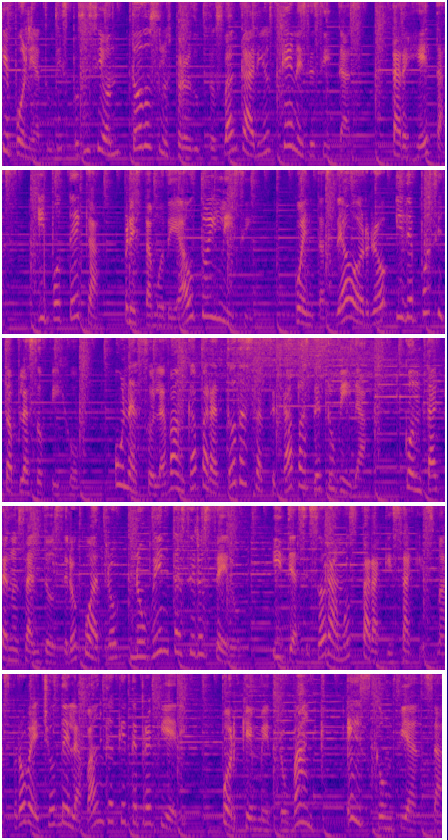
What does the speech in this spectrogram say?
que pone a tu disposición todos los productos bancarios que necesitas. Tarjetas, hipoteca, préstamo de auto y leasing cuentas de ahorro y depósito a plazo fijo. Una sola banca para todas las etapas de tu vida. Contáctanos al 204-9000 y te asesoramos para que saques más provecho de la banca que te prefiere. Porque Metrobank es confianza.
